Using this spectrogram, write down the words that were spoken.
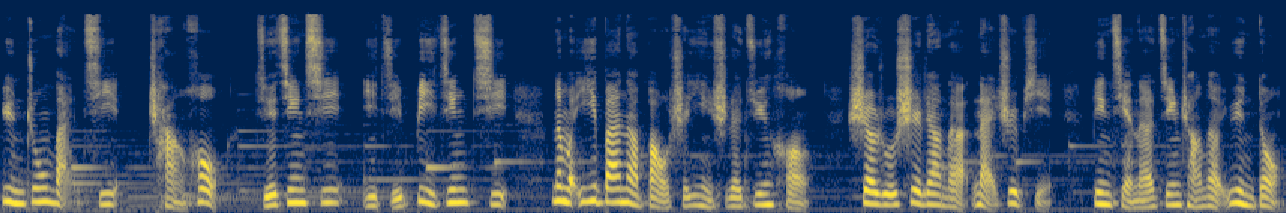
孕中晚期、产后、绝经期以及闭经期，那么一般呢，保持饮食的均衡。摄入适量的奶制品，并且呢，经常的运动，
